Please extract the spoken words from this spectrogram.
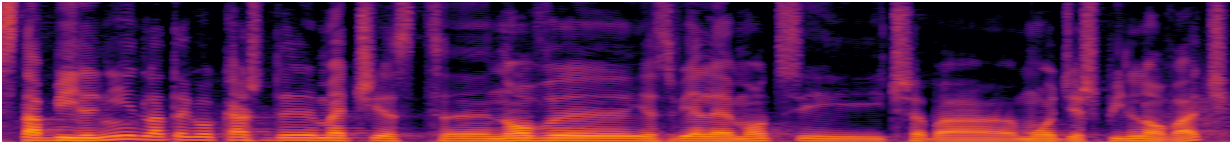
stabilni, dlatego każdy mecz jest e, nowy, jest wiele emocji i trzeba młodzież pilnować,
